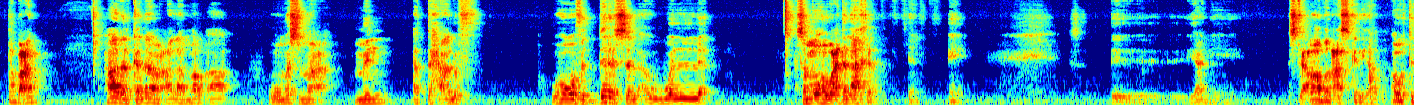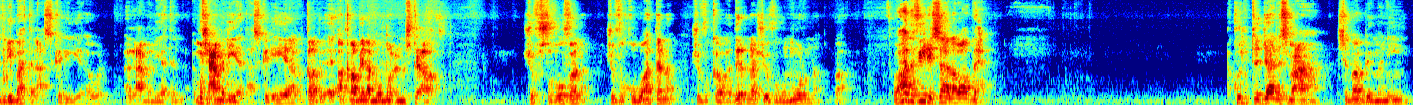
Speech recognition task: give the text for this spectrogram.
طبعا هذا الكلام على مرأى ومسمع من التحالف وهو في الدرس الأول سموها وعد الآخرة يعني استعراض العسكري هذا أو التدريبات العسكرية أو العمليات مش عمليات عسكرية هي أقرب أقرب إلى موضوع انه استعراض شوفوا صفوفنا شوفوا قواتنا شوفوا كوادرنا شوفوا أمورنا. وهذا في رسالة واضحة. كنت جالس مع شباب يمنيين.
